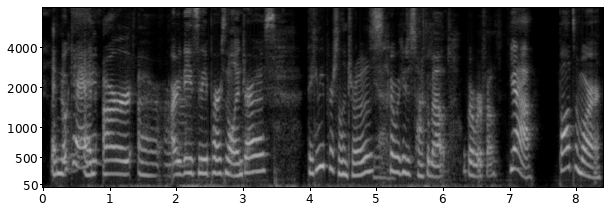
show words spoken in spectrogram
and Okay. and our, our, our Are these the personal intros? they can be personal intros, or we can just talk about where we're from. Yeah. Baltimore.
